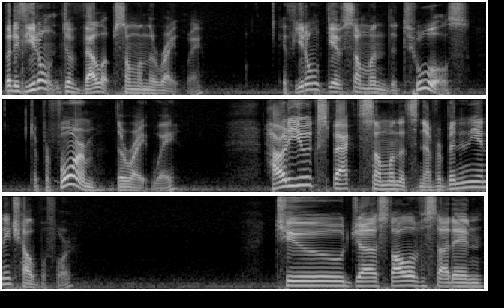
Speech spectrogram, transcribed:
But if you don't develop someone the right way, if you don't give someone the tools to perform the right way, how do you expect someone that's never been in the NHL before to just all of a sudden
